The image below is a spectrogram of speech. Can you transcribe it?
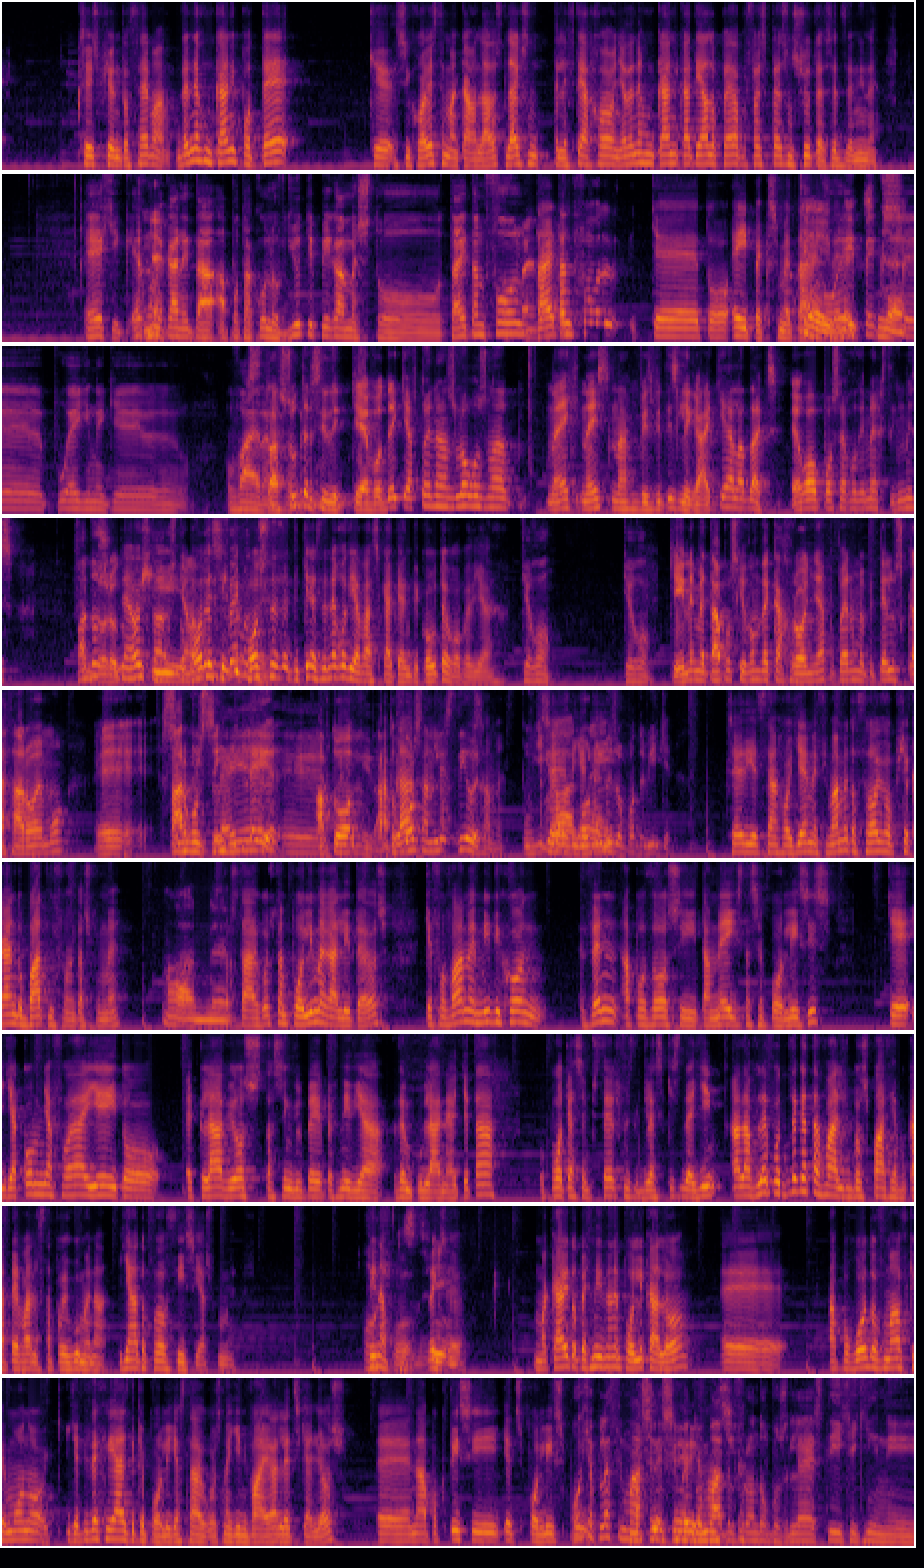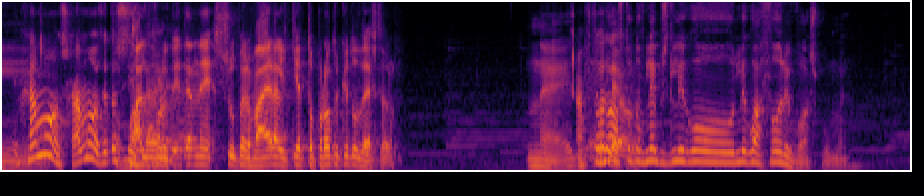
ξέρεις ποιο είναι το θέμα; Δεν έχουν κάνει ποτέ και συγχωρέστε με αν κάνω λάθος, τουλάχιστον τελευταία χρόνια δεν έχουν κάνει κάτι άλλο πέρα από first person shooters, έτσι δεν είναι; Έχει, έχουν ναι. κάνει τα, από τα Call of Duty, πήγαμε στο Titanfall. Titanfall και το Apex μετά. Και το Apex ναι. Ε, που έγινε και viral. Στα shooters ειδικεύονται και αυτό είναι ένας λόγος να, να, έχει, να, έχει, να αμφισβητείς λιγάκι, αλλά εντάξει. Εγώ όπως έχω δει μέχρι στιγμής Πάντως, ναι, όχι. Όλες οι εντυπώσει είναι θετικές. Δεν έχω διαβάσει κάτι αρνητικό ούτε εγώ, παιδιά. Κι εγώ. Κι εγώ. Και είναι μετά από σχεδόν 10 χρόνια που παίρνουμε επιτέλους καθαρό αιμο ε, Star Wars single player. Ε, από το, από το Force Unleashed 2 είχαμε. Που βγήκε από το νομίζω πότε βγήκε. Ξέρετε γιατί στεναχωριέμαι. Θυμάμαι το θόρυβο που είχε κάνει τον Battlefront, ας πούμε. Α, ναι. Το Star Wars ήταν πολύ μεγαλύτερος και φοβάμαι μην τυχόν δεν αποδώσει τα μέγιστα σε πωλήσεις και για ακόμη μια φορά η EA το εκλάβει όσο τα single player παιχνίδια δεν πουλάνε αρκετά. Οπότε ας επιστρέψουμε στην κλασική συνταγή. Αλλά βλέπω ότι δεν καταβάλει την προσπάθεια που κατέβαλες στα προηγούμενα για να το προωθήσει, ας πούμε. Τι να πω, δεν ξέρω. Μακάρι το παιχνίδι να είναι πολύ καλό. Ε, από word of mouth και μόνο, γιατί δεν χρειάζεται και πολύ για Star Wars να γίνει viral έτσι κι αλλιώς. Ε, να αποκτήσει και τις πωλήσεις που. Όχι, απλά θυμάσαι εσύ με το Battlefront όπως λες, τι είχε γίνει. Χαμός, χαμός, δεν το συζητάω. Το Battlefront ήταν super viral και το πρώτο και το δεύτερο. Ναι, αυτό, αυτό το βλέπεις λίγο, λίγο αθόρυβο, ας πούμε.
